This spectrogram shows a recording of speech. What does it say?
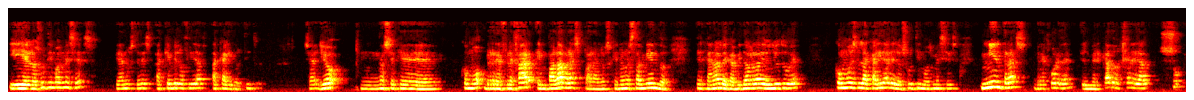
Y en los últimos meses vean ustedes a qué velocidad ha caído el título. O sea, yo no sé qué, cómo reflejar en palabras, para los que no nos están viendo el canal de Capital Radio en YouTube, cómo es la caída de los últimos meses, mientras, recuerden, el mercado en general sube.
